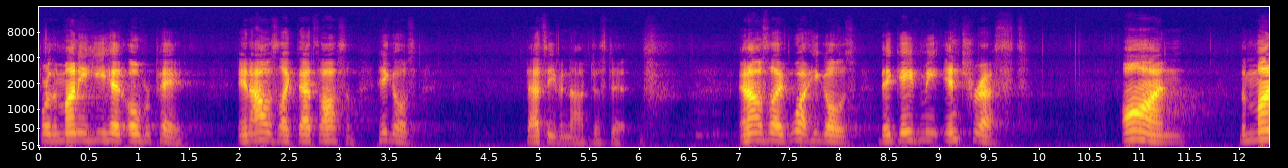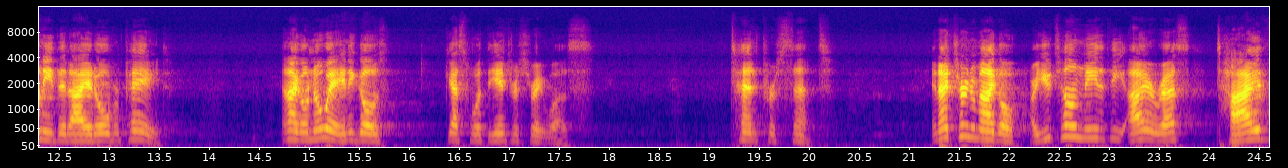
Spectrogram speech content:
for the money he had overpaid. And I was like, that's awesome. He goes, that's even not just it. And I was like, what? He goes, they gave me interest on the money that I had overpaid. And I go, no way. And he goes, guess what the interest rate was? 10%. And I turn to him and I go, are you telling me that the IRS tithed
